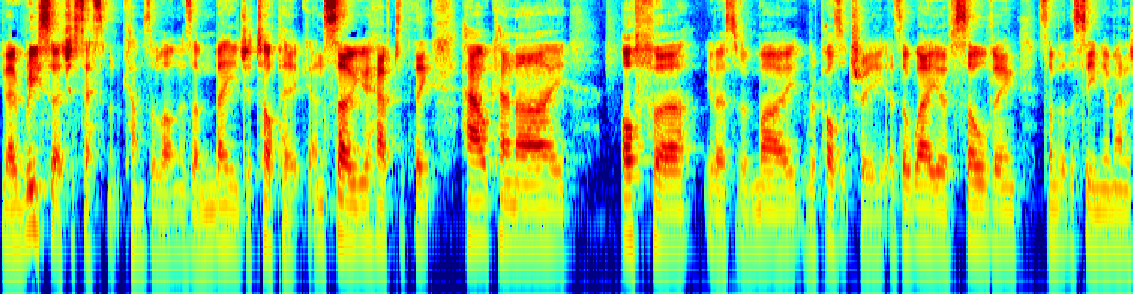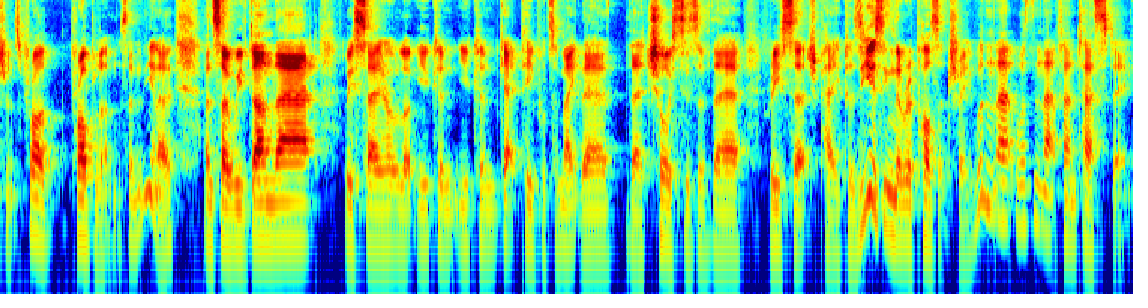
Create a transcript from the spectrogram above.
you know, research assessment comes along as a major topic, and so you have to think, "How can I?" Offer you know sort of my repository as a way of solving some of the senior management's pro- problems. And you know and so we've done that. We say oh look you can you can get people to make their their choices of their research papers using the repository. Wouldn't that wasn't that fantastic?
